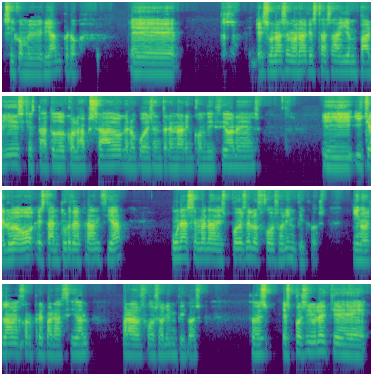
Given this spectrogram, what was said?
si convivirían, pero eh, es una semana que estás ahí en París, que está todo colapsado, que no puedes entrenar en condiciones y, y que luego está el Tour de Francia una semana después de los Juegos Olímpicos y no es la mejor preparación para los Juegos Olímpicos. Entonces, es posible que,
